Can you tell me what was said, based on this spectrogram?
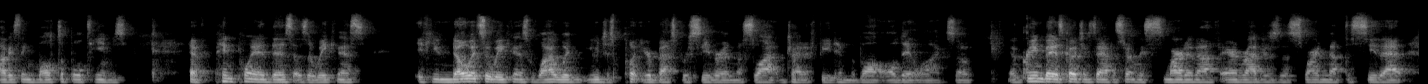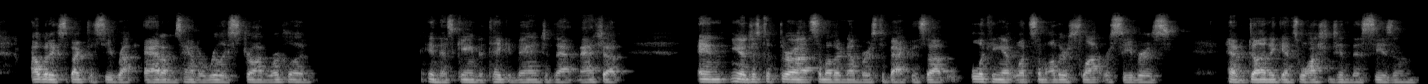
Obviously, multiple teams have pinpointed this as a weakness if you know it's a weakness, why wouldn't you just put your best receiver in the slot and try to feed him the ball all day long? So, you know, Green Bay's coaching staff is certainly smart enough. Aaron Rodgers is smart enough to see that. I would expect to see Adams have a really strong workload in this game to take advantage of that matchup. And, you know, just to throw out some other numbers to back this up, looking at what some other slot receivers have done against Washington this season,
